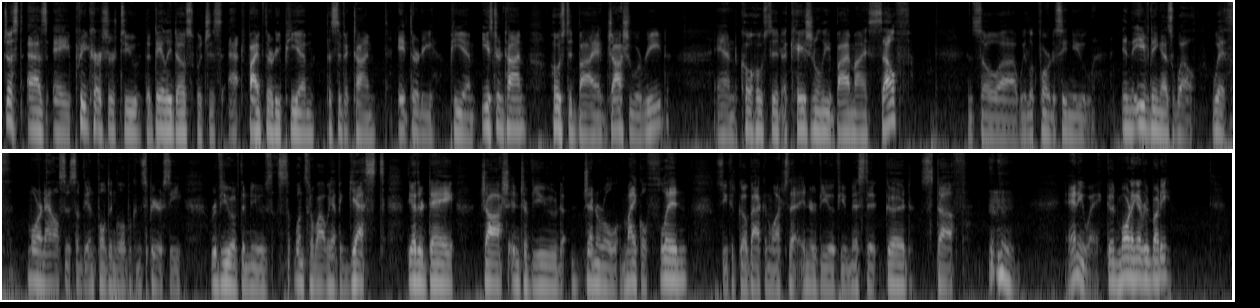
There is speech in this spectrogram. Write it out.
just as a precursor to the Daily Dose, which is at 5:30 p.m. Pacific Time, 8:30 p.m. Eastern Time, hosted by Joshua Reed, and co-hosted occasionally by myself. And so uh, we look forward to seeing you in the evening as well with more analysis of the unfolding global conspiracy, review of the news. Once in a while, we have a guest. The other day, Josh interviewed General Michael Flynn, so you could go back and watch that interview if you missed it. Good stuff. anyway, good morning, everybody.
